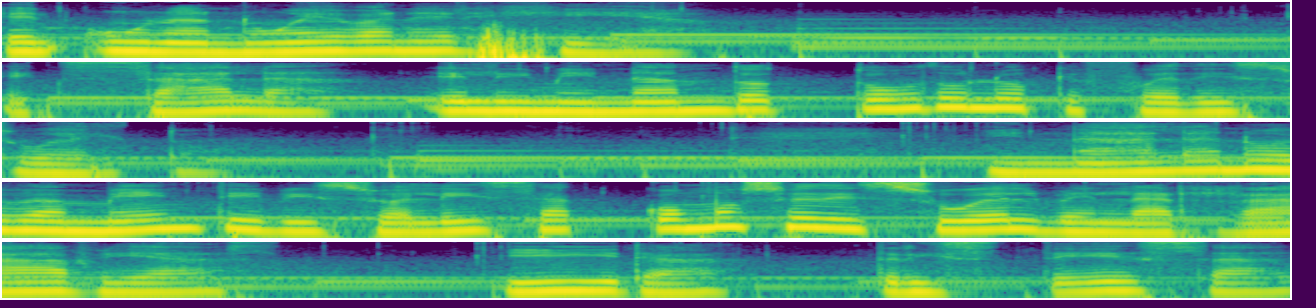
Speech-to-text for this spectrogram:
en una nueva energía. Exhala, eliminando todo lo que fue disuelto. Inhala nuevamente y visualiza cómo se disuelven las rabias, ira, tristeza,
